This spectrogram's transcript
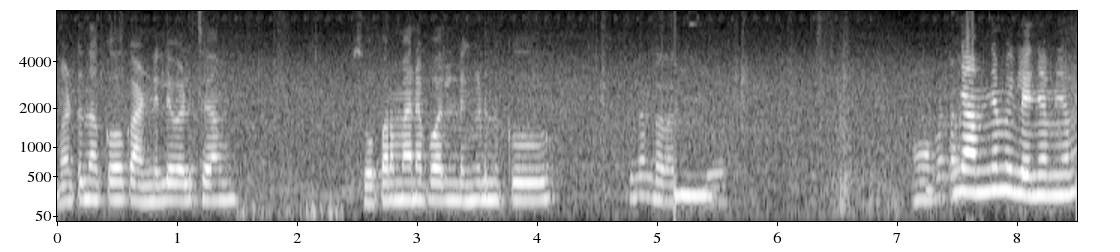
ഇങ്ങോട്ട് നിക്കോ കണ്ണിൽ വെളിച്ചം. സൂപ്പർമാനെ പോലെ ഉണ്ട് ഇങ്ങോട്ട് നിൽക്കൂ. നോക്കട്ടെ ഞം ഞം ഇല്ലേ ഞം ഞം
